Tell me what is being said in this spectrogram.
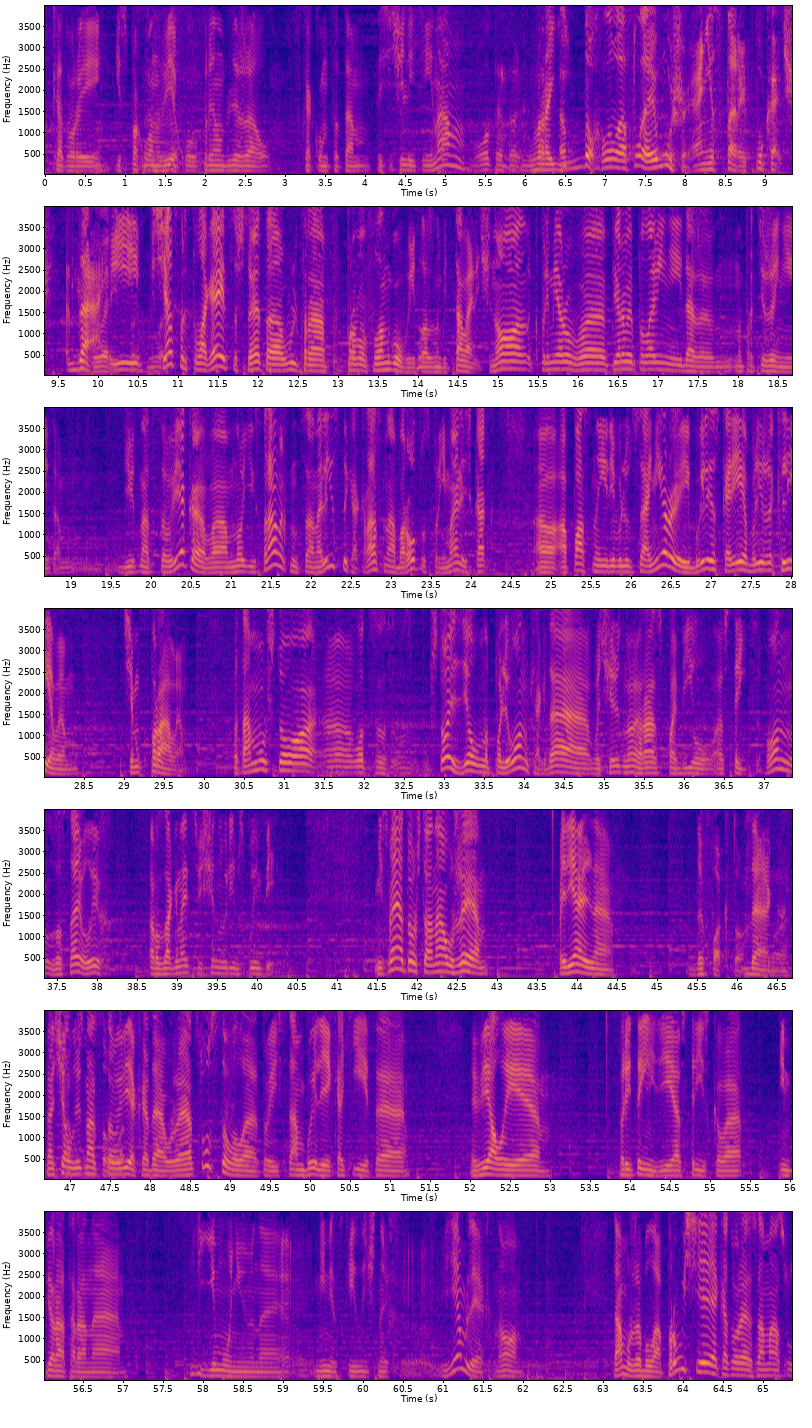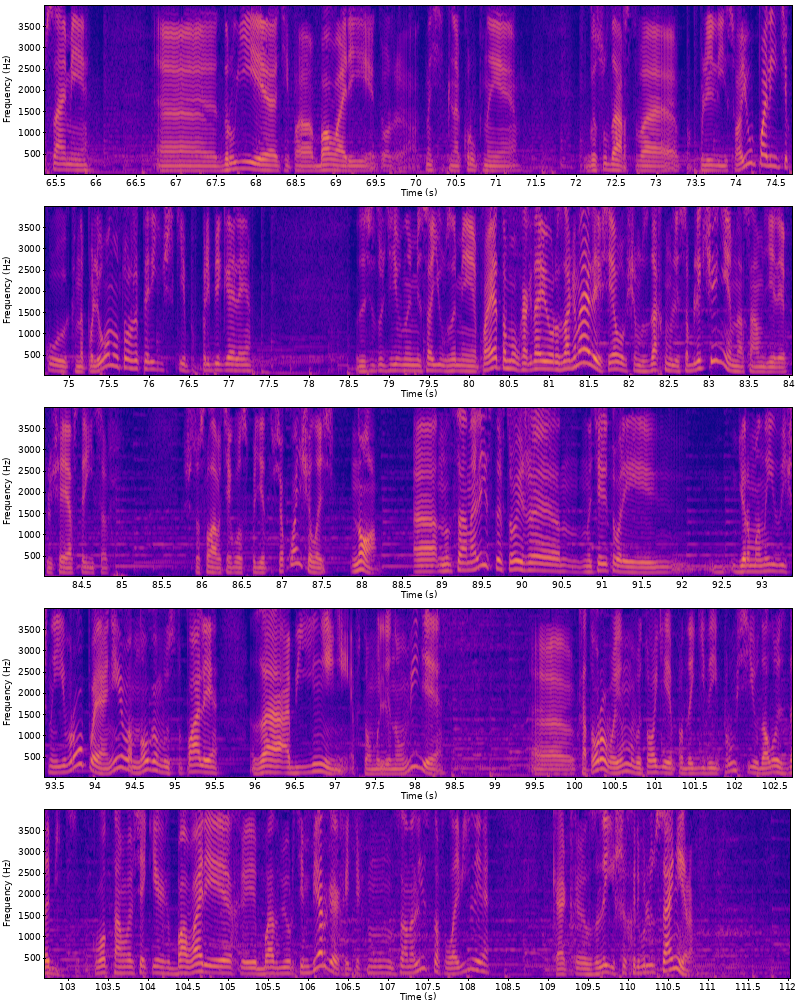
который испокон Мгм. веку принадлежал в каком-то там тысячелетии нам, вот это враги. От дохлого осла и муши, а не старый пукач. Да, говорится. и Вот. сейчас предполагается, что это ультра правофланговые должны быть товарищи. Но, к примеру, в первой половине и даже на протяжении там 19 века во многих странах националисты как раз наоборот воспринимались как э, опасные революционеры и были скорее ближе к левым, чем к правым. Потому что э, вот что сделал Наполеон, когда в очередной раз побил австрийцев? Он заставил их разогнать Священную Римскую империю. Несмотря на то, что она уже реально, Де-факто. да, к началу 19 отсутствовала. века, да, уже отсутствовала, то есть там были какие-то вялые претензии австрийского императора на гегемонию на немецкоязычных э, землях, но там уже была Пруссия, которая сама с усами, э, другие, типа Баварии, тоже относительно крупные государства плели свою политику, к Наполеону тоже периодически прибегали за ситуативными союзами. Поэтому, когда ее разогнали, все, в общем, вздохнули с облегчением, на самом деле, включая австрийцев, что, слава тебе, Господи, это все кончилось. Но э, националисты в той же, на территории германоязычной Европы, они во многом выступали за объединение в том или ином виде, которого им в итоге под эгидой Пруссии удалось добиться. Так вот, там во всяких Бавариях и Бад-Вюртембергах этих националистов ловили как злейших революционеров.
